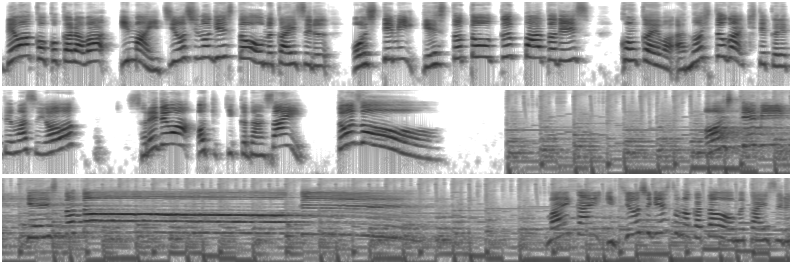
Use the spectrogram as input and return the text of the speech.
では、ここからは、今一押しのゲストをお迎えする、押してみゲストトークパートです。今回はあの人が来てくれてますよ。それでは、お聞きください。どうぞ押してみゲストトーク毎回一押しゲストの方をお迎えする、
